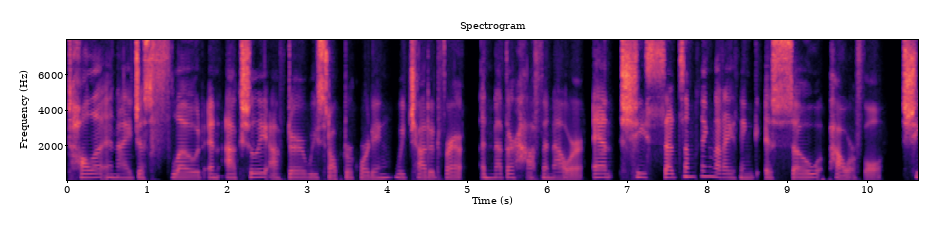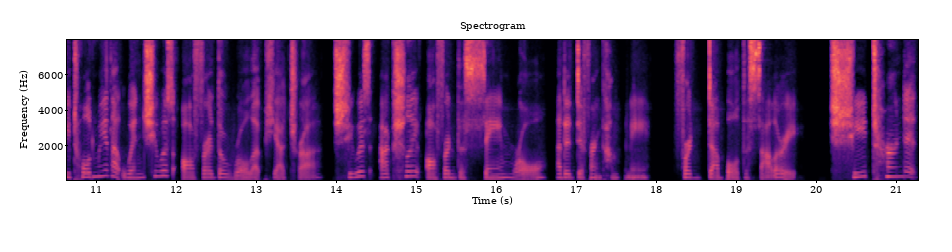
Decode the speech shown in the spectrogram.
Tala and I just flowed. And actually, after we stopped recording, we chatted for another half an hour. And she said something that I think is so powerful she told me that when she was offered the role at Pietra, she was actually offered the same role at a different company for double the salary. She turned it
